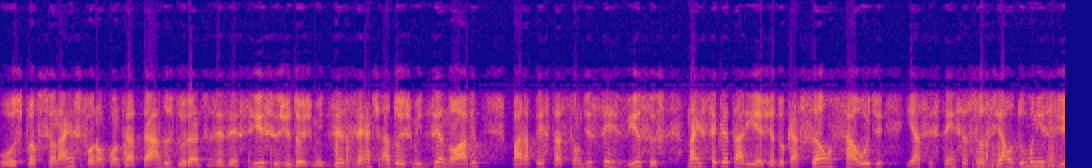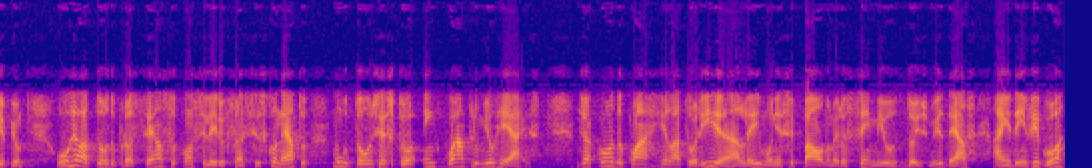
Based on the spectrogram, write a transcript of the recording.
Os profissionais foram contratados durante os exercícios de 2017 a 2019 para a prestação de serviços nas secretarias de Educação, Saúde e Assistência Social do município. O relator do processo, o conselheiro Francisco Neto, multou o gestor em 4 mil reais. De acordo com a relatoria, a Lei Municipal número 100.000-2010, ainda em vigor,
